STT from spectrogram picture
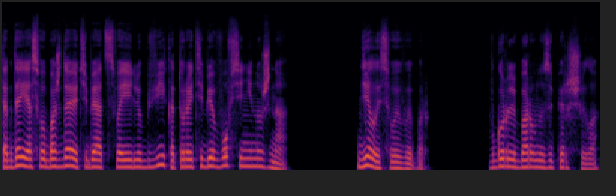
Тогда я освобождаю тебя от своей любви, которая тебе вовсе не нужна. Делай свой выбор. В горле барона запершило.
